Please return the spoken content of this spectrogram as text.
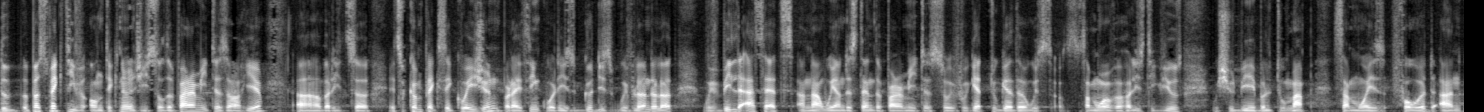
the perspective on technology. So the parameters are here, uh, but it's a, it's a complex equation. But I think what is good is we've learned a lot, we've built assets, and now we understand the parameters. So if we get together with some more of a holistic views, we should be able to map some ways forward and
